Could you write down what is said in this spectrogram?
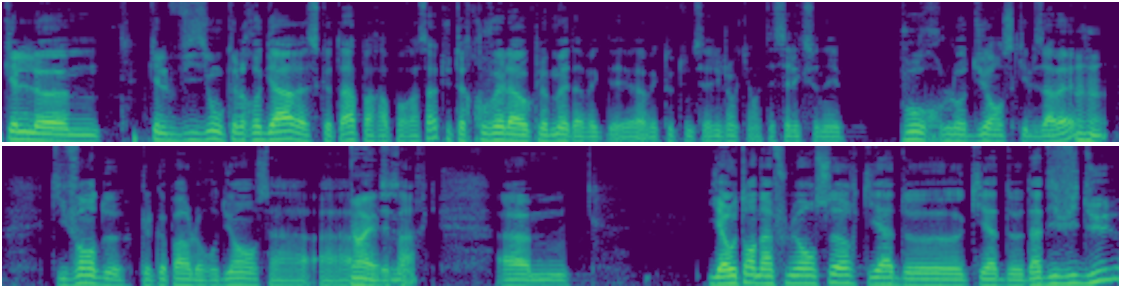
quelle, euh, quelle vision, quel regard est-ce que tu as par rapport à ça? Tu t'es retrouvé là au Club Med avec, des, avec toute une série de gens qui ont été sélectionnés pour l'audience qu'ils avaient Mhm. qui vendent quelque part leur audience à, à- à Ouais, des marques. Euh, il y a autant d'influenceurs qu'il y a de qu'il y a de- d'individus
